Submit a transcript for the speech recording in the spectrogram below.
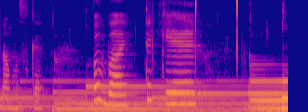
ନମସ୍କାର। ବାଏ ଟେକ୍ କେୟାର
